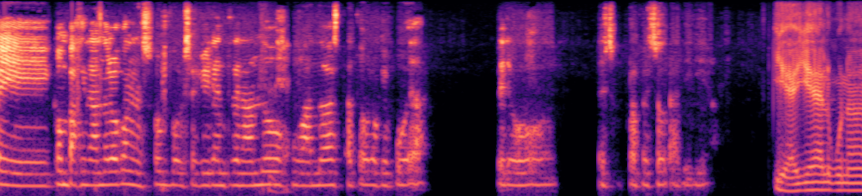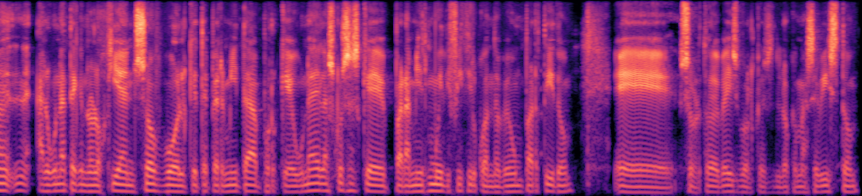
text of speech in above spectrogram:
eh, compaginándolo con el softball, seguir entrenando, jugando hasta todo lo que pueda. Pero es profesora, diría. ¿Y hay alguna, alguna tecnología en softball que te permita, porque una de las cosas que para mí es muy difícil cuando veo un partido, eh, sobre todo de béisbol, que es lo que más he visto,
